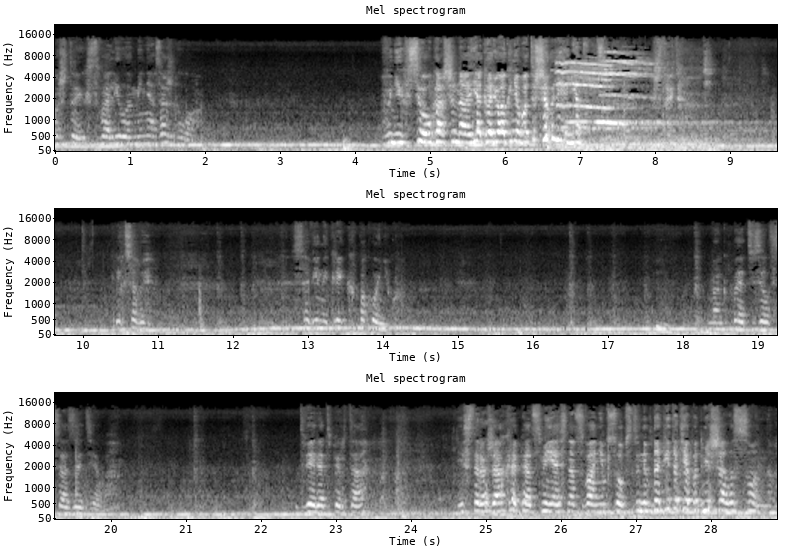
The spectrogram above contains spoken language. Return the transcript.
То, что их свалило, меня зажгло. В них все угашено, а я горю огнем одушевления. Что это? Крик совы. Совиный крик покойнику. Макбет взялся за дело. Дверь отперта. И сторожа храпят, смеясь над званием собственным. В напиток я подмешала сонного.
